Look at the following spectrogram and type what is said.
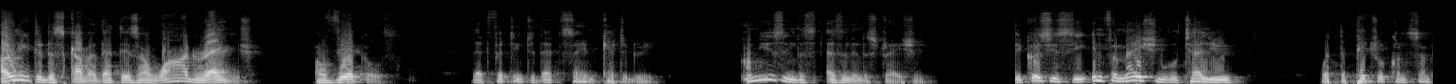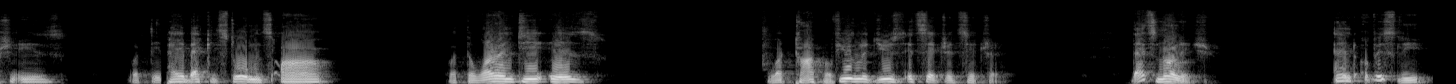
only to discover that there's a wide range of vehicles that fit into that same category. I'm using this as an illustration because you see, information will tell you what the petrol consumption is, what the payback installments are, what the warranty is, what type of fuel it used, etc., etc. That's knowledge. And obviously,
